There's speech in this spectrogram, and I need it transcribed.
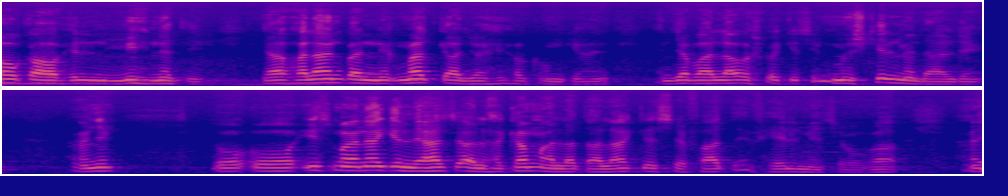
اوقا محنتی یا فلان پر نقمت کا جو ہے حکم کیا ہے، جب اللہ اس کو کسی مشکل میں ڈال دیں ہاں جی؟ تو اس معنی کے لحاظ سے الحکم اللہ تعالیٰ کے صفات فعل میں سے ہوگا۔ ہاں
